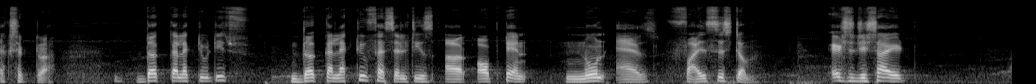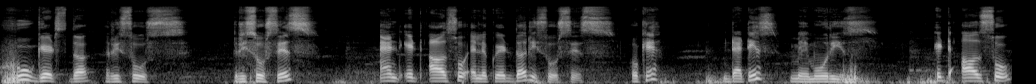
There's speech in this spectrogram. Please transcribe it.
etcetera the collectivities the collective facilities are often known as file system. It's decide who gets the resource resources and it also allocate the resources okay? That is memories. It also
